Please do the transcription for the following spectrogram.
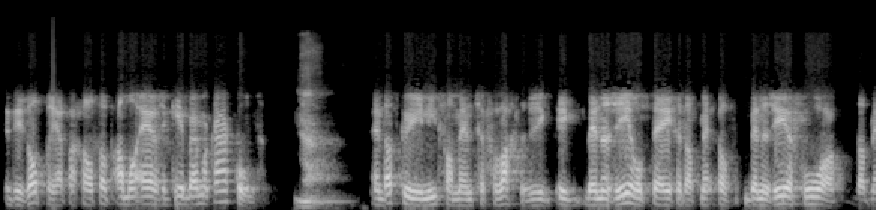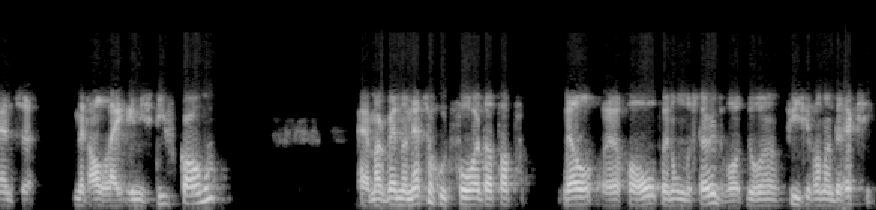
Het is wel prettig als dat allemaal ergens een keer bij elkaar komt. Ja. En dat kun je niet van mensen verwachten. Dus ik, ik ben er zeer op tegen dat men, of ben er zeer voor dat mensen met allerlei initiatieven komen. Eh, maar ik ben er net zo goed voor dat dat wel eh, geholpen en ondersteund wordt door een visie van een directie.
